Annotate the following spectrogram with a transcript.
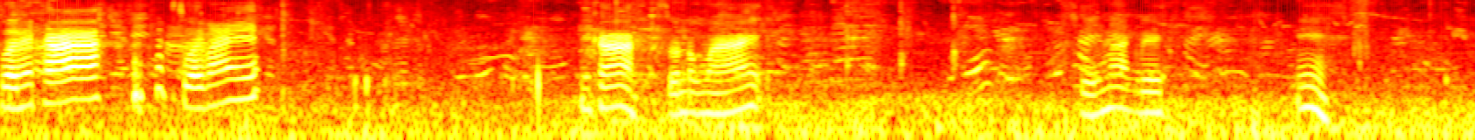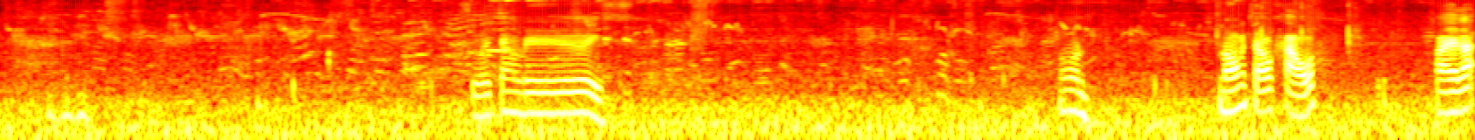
สวยไหมคะ สวยไหมนี่ค่ะสวนดอกไม้ สวยมากเลย นี่ วยจังเลยนู่นน้องชาวเขา ไปละ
